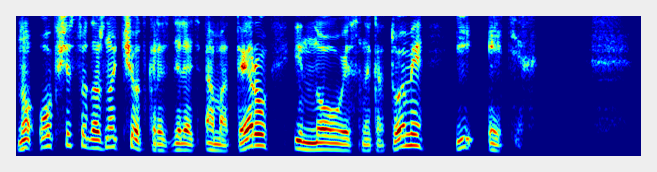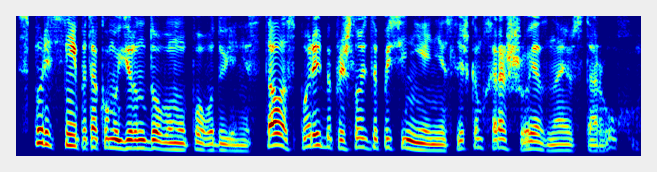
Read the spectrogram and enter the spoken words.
но общество должно четко разделять Аматеру, и Ноуэ с Накатоми и этих. Спорить с ней по такому ерундовому поводу я не стала, спорить бы пришлось до посинения, слишком хорошо я знаю старуху.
